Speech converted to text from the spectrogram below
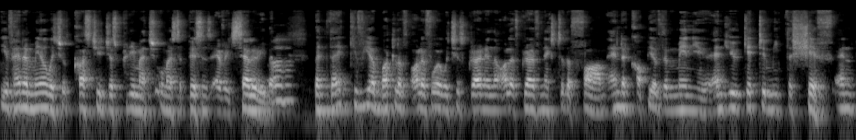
you've had a meal which will cost you just pretty much almost a person's average salary, but Mhm. But they give you a bottle of olive oil which is grown in the olive grove next to the farm and a copy of the menu and you get to meet the chef and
